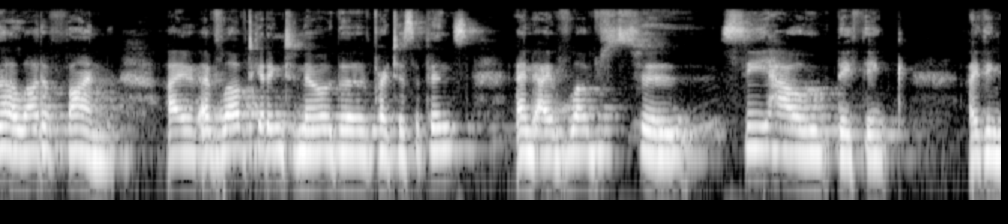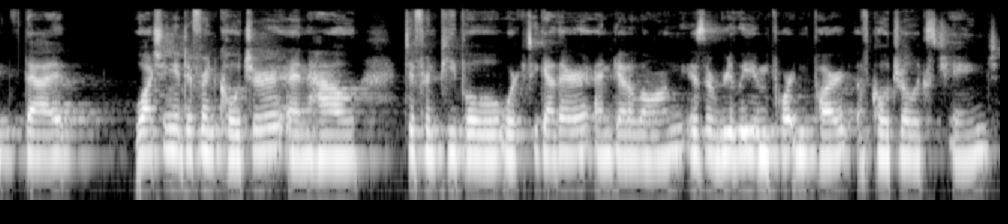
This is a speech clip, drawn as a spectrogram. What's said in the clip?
a lot of fun. I, I've loved getting to know the participants and I've loved to see how they think. I think that watching a different culture and how different people work together and get along is a really important part of cultural exchange.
